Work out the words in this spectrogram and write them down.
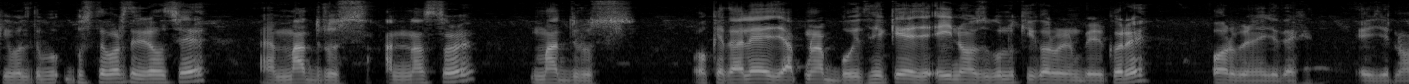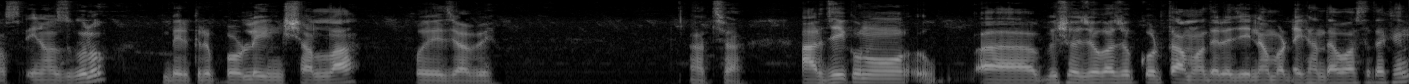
কি বলতে বুঝতে পারছেন? এটা হচ্ছে মাদ্রুস, আন্নাসর মাদ্রুস। ওকে, তাহলে যে আপনার বই থেকে যে এই নজগুলো কি করবেন? বের করে পড়বেন। এই যে দেখেন, এই যে নজ, এই নজগুলো বের করে পড়লে ইনশাল্লাহ হয়ে যাবে। আচ্ছা আর যে কোনো বিষয়ে যোগাযোগ করতে আমাদের যে নাম্বারটা এখানে দেওয়া আছে, দেখেন।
